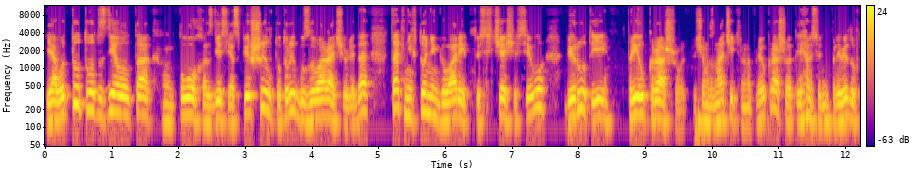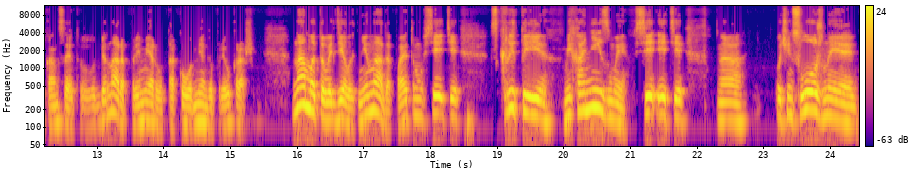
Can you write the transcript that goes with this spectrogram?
я вот тут вот сделал так плохо, здесь я спешил, тут рыбу заворачивали, да, так никто не говорит. То есть чаще всего берут и приукрашивают, причем значительно приукрашивают. Я вам сегодня приведу в конце этого вебинара пример вот такого мега приукрашивания. Нам этого делать не надо, поэтому все эти скрытые механизмы, все эти очень сложные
